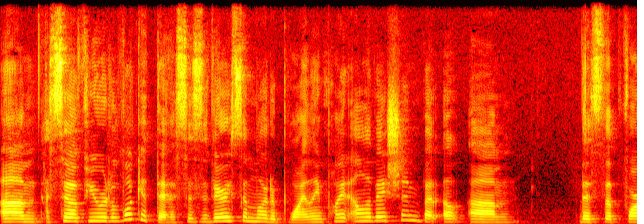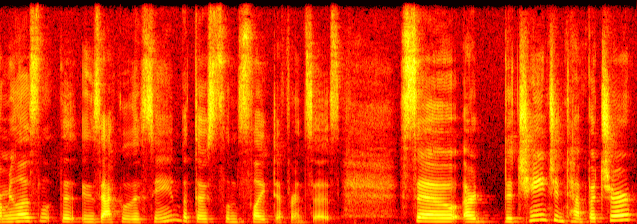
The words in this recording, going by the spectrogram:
Um, so if you were to look at this, this is very similar to boiling point elevation, but uh, um, this, the formula is exactly the same, but there's some slight differences. So our, the change in temperature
